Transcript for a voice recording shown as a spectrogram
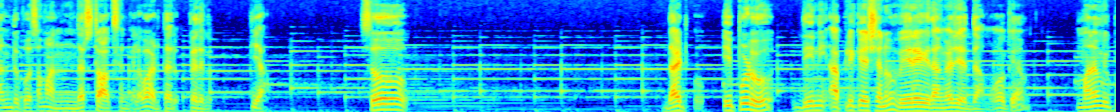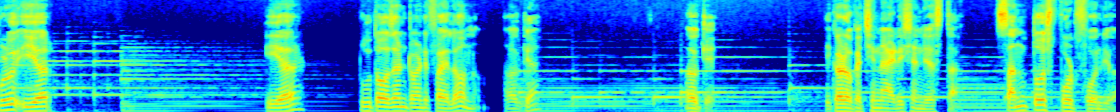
అందుకోసం అందరు స్టాక్స్ అంకెల వాడతారు పెద్దలు యా సో దట్ ఇప్పుడు దీని అప్లికేషన్ వేరే విధంగా చేద్దాం. ఓకే మనం ఇప్పుడు year year two thousand twenty ఫైవ్లో ఉన్నాం. ఓకే ఓకే ఇక్కడ ఒక చిన్న అడిషన్ చేస్తా. సంతోష్ పోర్ట్ఫోలియో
